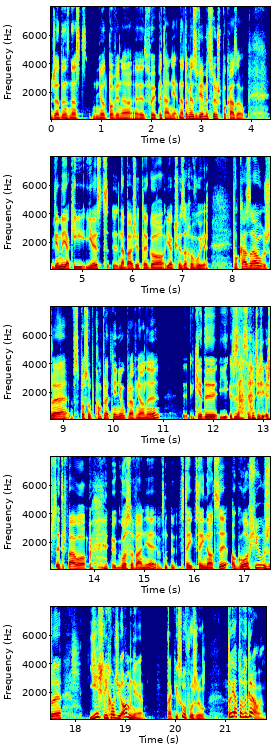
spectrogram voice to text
żaden z nas nie odpowie na y, twoje pytanie. Natomiast wiemy, co już pokazał. Wiemy, jaki jest na bazie tego, jak się zachowuje. Pokazał, że w sposób kompletnie nieuprawniony kiedy w zasadzie jeszcze trwało głosowanie w, w, tej, w tej nocy, ogłosił, że jeśli chodzi o mnie, takich słów użył, to ja to wygrałem.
